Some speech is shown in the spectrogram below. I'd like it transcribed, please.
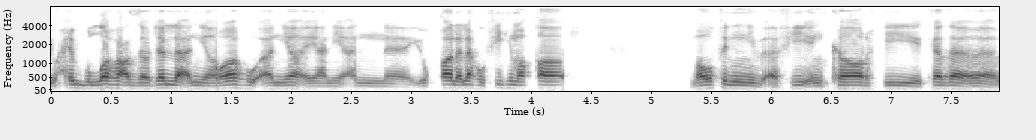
يحب الله عز وجل أن يراه أن يعني أن يقال له فيه مقال. موطن يبقى فيه إنكار فيه كذا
